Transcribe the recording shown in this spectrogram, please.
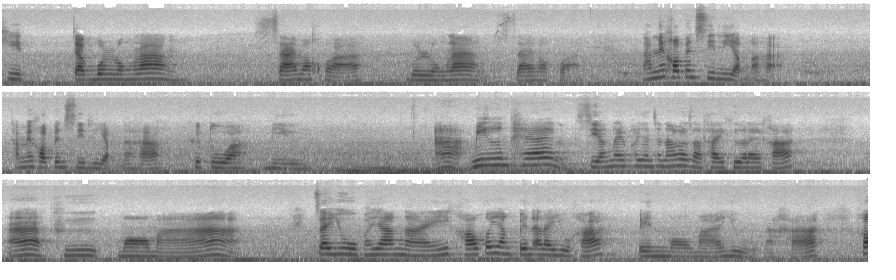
ขีดจากบนลงล่าง ซ้ายมาขวา บนลงล่าง ซ้ายมาขวาทำให้เขาเป็นสี่เหลี่ยมอะค่ะทำให้เขาเป็นสี่เหลี่ยมนะคะ คือตัวมีอึมอ่ามีอึมแทน เสียงในพยัญชนะภาษาไทยคืออะไรคะ อ่า คือมอม้าจะอยู่พยางค์ไหน เขาก็ยังเป็นอะไรอยู่คะ เป็นมอม้าอยู่นะคะ เขา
